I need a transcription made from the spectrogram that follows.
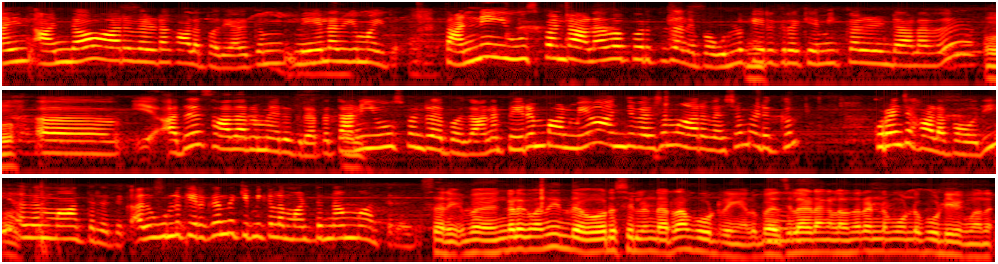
ஐந்து ஆறு வருட காலப்பகுதி அதுக்கு மேலதிகமா இது. தண்ணி யூஸ் பண்ற அளவை பொறுத்து தானே இப்போ உள்ளுக்கு இருக்கிற கெமிக்கல் அளவு அது சாதாரணமா இருக்கிற இப்ப தண்ணி யூஸ் பண்றத பொறுத்து ஆனா பெரும்பான்மையா அஞ்சு வருஷம் ஆறு வருஷம் எடுக்கும். குறைஞ்ச காலப்பகுதி அதை மாத்துறதுக்கு. அது உள்ளுக்கு இருக்கிற அந்த கெமிக்கலை மட்டும்தான் மாத்துறது. சரி இப்போ எங்களுக்கு வந்து இந்த ஒரு சிலிண்டர் தான் போட்டுறீங்க இப்போ சில இடங்கள்ல வந்து ரெண்டு மூணு பூட்டிருக்கு வந்து.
